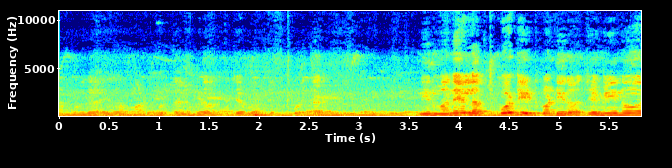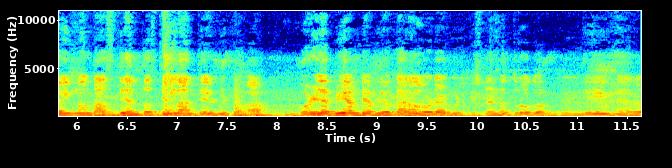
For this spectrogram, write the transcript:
ನಮ್ಮ ಹುಡುಗ ಇದು ಮಾಡಿಕೊಡ್ತಾನೆ ಕೊಡ್ತಾರೆ. ನೀನು ಮನೆಯಲ್ಲಿ ಹತ್ತು ಕೋಟಿ ಇಟ್ಕೊಂಡಿರೋ, ಜಮೀನು ಇನ್ನೊಂದು ಆಸ್ತಿ ಅಂತಸ್ತಿಲ್ಲ ಅಂತ ಹೇಳ್ಬಿಟ್ಟು ಒಳ್ಳೆ ಬಿ ಎಂ ಡಬ್ಲ್ಯೂ ಕಾರಲ್ಲಿ ಓಡಾಡ್ಬಿಟ್ಟು ಕೃಷ್ಣಣ್ಣ ಹತ್ರ ಹೋಗೋ. ಈಗ ಯಾರು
